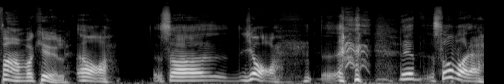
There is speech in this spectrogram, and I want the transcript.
Fan vad kul! Ja, så ja, det, så var det.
